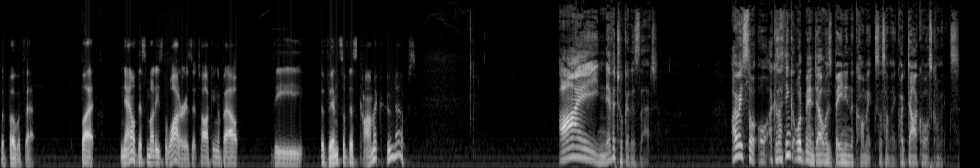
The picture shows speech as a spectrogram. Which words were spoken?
with Boba Fett. But now this muddies the water. Is it talking about the events of this comic? Who knows? I never took it as that. I always thought, oh, because I think Ord Mantell has been in the comics or something, like Dark Horse comics.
